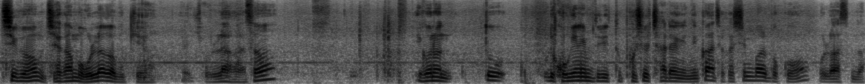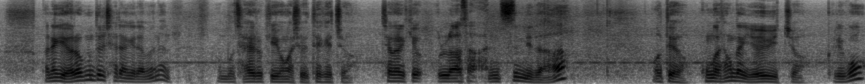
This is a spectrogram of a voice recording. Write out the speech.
지금 제가 한번 올라가 볼게요. 이렇게 올라가서 이거는 또 우리 고객님들이 또 보실 차량이니까 제가 신발 벗고 올라왔습니다. 만약에 여러분들 차량이라면은 뭐 자유롭게 이용하셔도 되겠죠. 제가 이렇게 올라와서 앉습니다. 어때요? 공간 상당히 여유 있죠. 그리고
